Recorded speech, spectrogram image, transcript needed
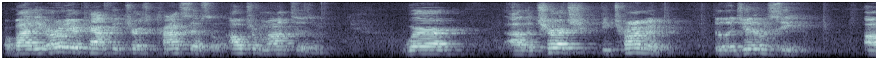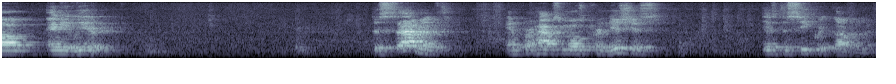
or by the earlier Catholic Church concepts of ultramontism, where uh, the church determined the legitimacy of any leader. The seventh, and perhaps most pernicious, is the secret government.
